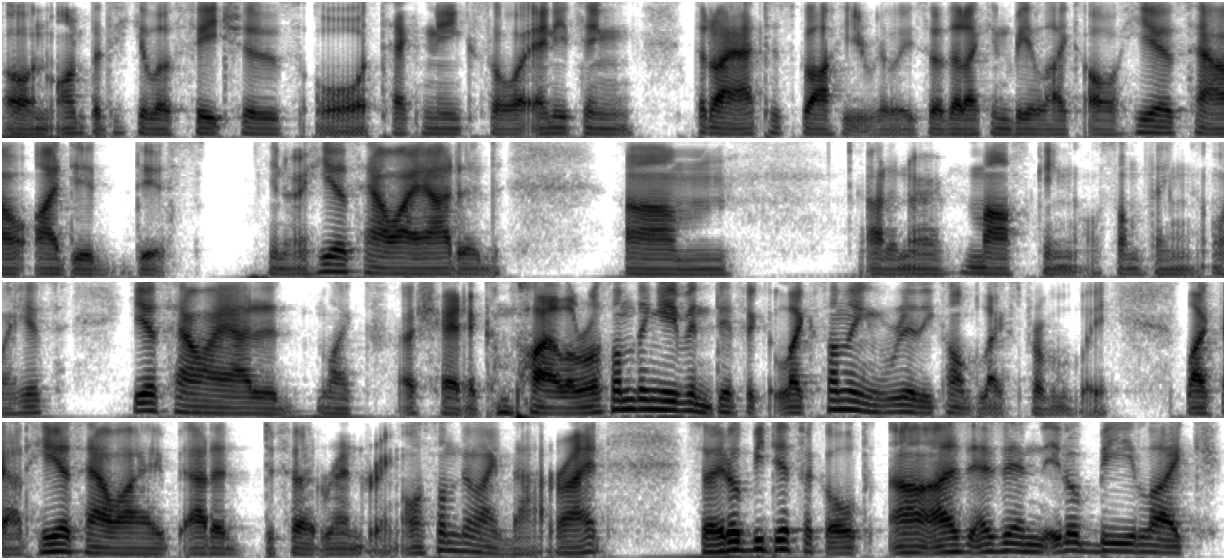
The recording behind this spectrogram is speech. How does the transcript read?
on on particular features or techniques or anything that I add to Sparky, really, so that I can be like, oh, here's how I did this. You know, here's how I added. Um, I don't know, masking or something. Or here's here's how I added like a shader compiler or something even difficult, like something really complex probably, like that. Here's how I added deferred rendering or something like that, right? So it'll be difficult, uh, as as in it'll be like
